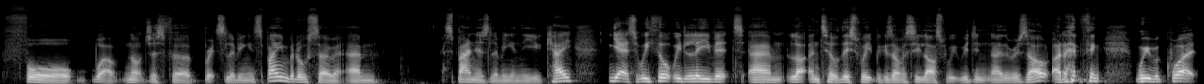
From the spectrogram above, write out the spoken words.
for, well, not just for Brits living in Spain, but also um, Spaniards living in the UK. Yeah, so we thought we'd leave it um, lo- until this week because obviously last week we didn't know the result. I don't think we were quite.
